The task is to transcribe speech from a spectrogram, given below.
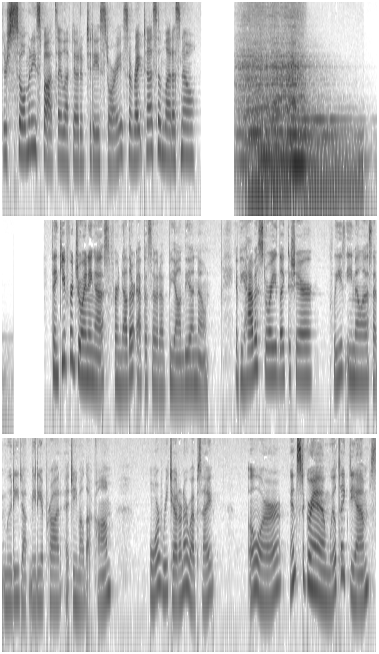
There's so many spots I left out of today's story, so write to us and let us know. Thank you for joining us for another episode of Beyond the Unknown. If you have a story you'd like to share, please email us at moody.mediaprod at gmail.com or reach out on our website or Instagram. We'll take DMs.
